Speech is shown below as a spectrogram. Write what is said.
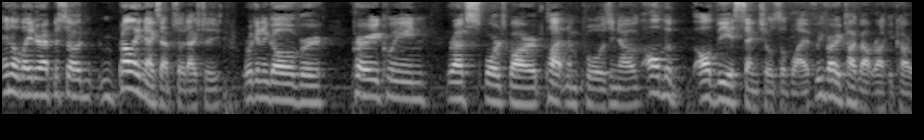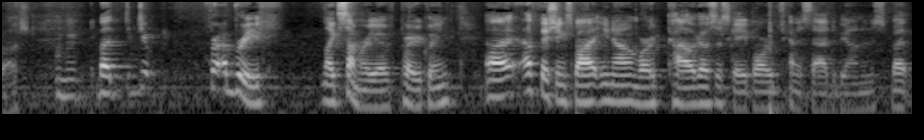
in a later episode, probably next episode actually, we're gonna go over Prairie Queen, Ref Sports Bar, Platinum Pools. You know, all the all the essentials of life. We've already talked about Rocket Car Wash, but j- for a brief, like summary of Prairie Queen. Uh, a fishing spot, you know, where Kyle goes to skateboard. It's kind of sad to be honest, but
